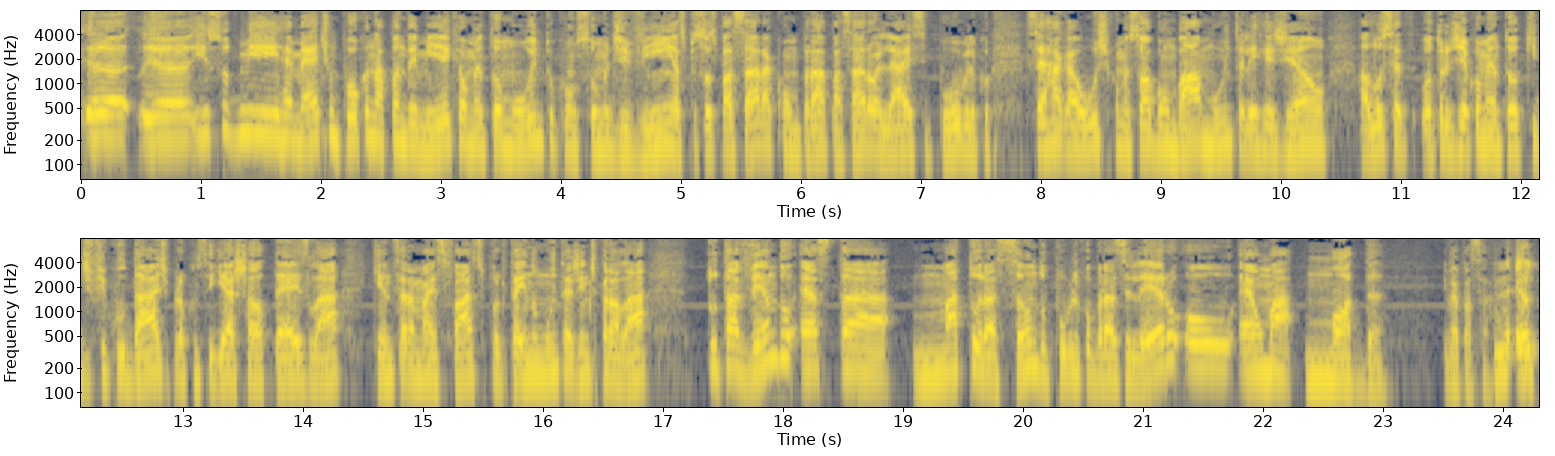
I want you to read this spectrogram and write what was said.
Uh, uh, isso me remete um pouco na pandemia, que aumentou muito o consumo de vinho, as pessoas passaram a comprar, passaram a olhar esse público. Serra Gaúcha começou a bombar muito ali a região. A Lúcia outro dia comentou que dificuldade para conseguir achar hotéis lá, que antes era mais fácil, porque tá indo muita gente para lá. Tu tá vendo esta maturação do público brasileiro ou é uma moda e vai passar? Eu,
